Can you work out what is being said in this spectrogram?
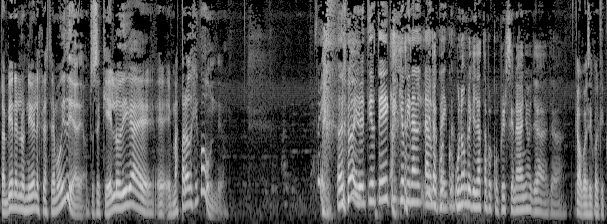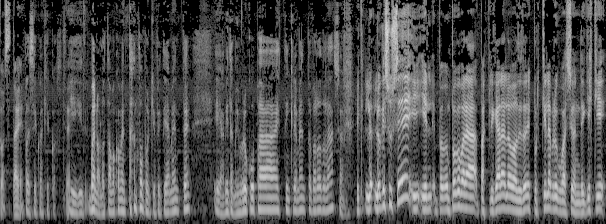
también en los niveles que las tenemos hoy día. digamos. Entonces, que él lo diga es más paradójico aún. digamos. ¿No? ¿Y ¿Ustedes qué, qué opinan al Mira, cu- respecto? un hombre que ya está por cumplir 100 años ya, ya Claro, puede decir cualquier cosa, está bien. puede ser cualquier cosa. Sí. Y bueno, lo estamos comentando porque efectivamente eh, a mí también me preocupa este incremento para otras acciones. Lo, lo que sucede, y, y el- un poco para, para explicar a los auditores por qué la preocupación, de que es que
